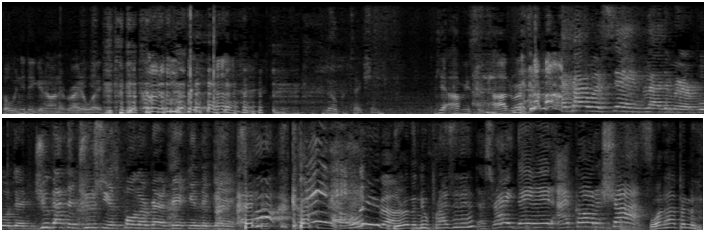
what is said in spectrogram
But we need to get on it right away. no protection. Yeah, obviously, Todd. Like I was saying, Vladimir Putin, you got the juiciest polar bear dick in the game. Oh, David! You're the new president? That's right, David. I call the shots. What happened?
